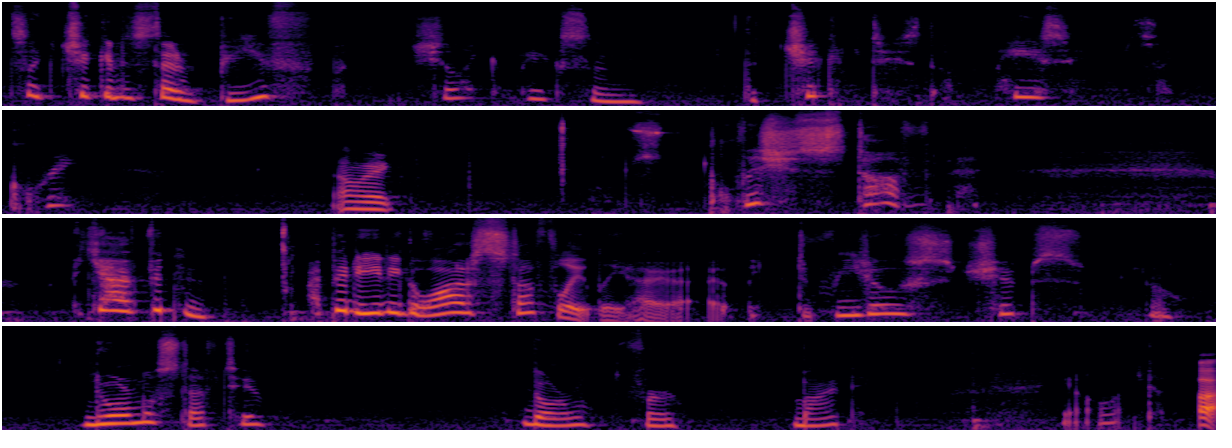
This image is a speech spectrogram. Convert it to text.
It's like chicken instead of beef, but she like makes them the chicken taste amazing. It's like great. And I'm like delicious stuff. Yeah, I've been I've been eating a lot of stuff lately. I, I like Doritos, chips, you know, normal stuff too. Normal for my thing. You know, like uh,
